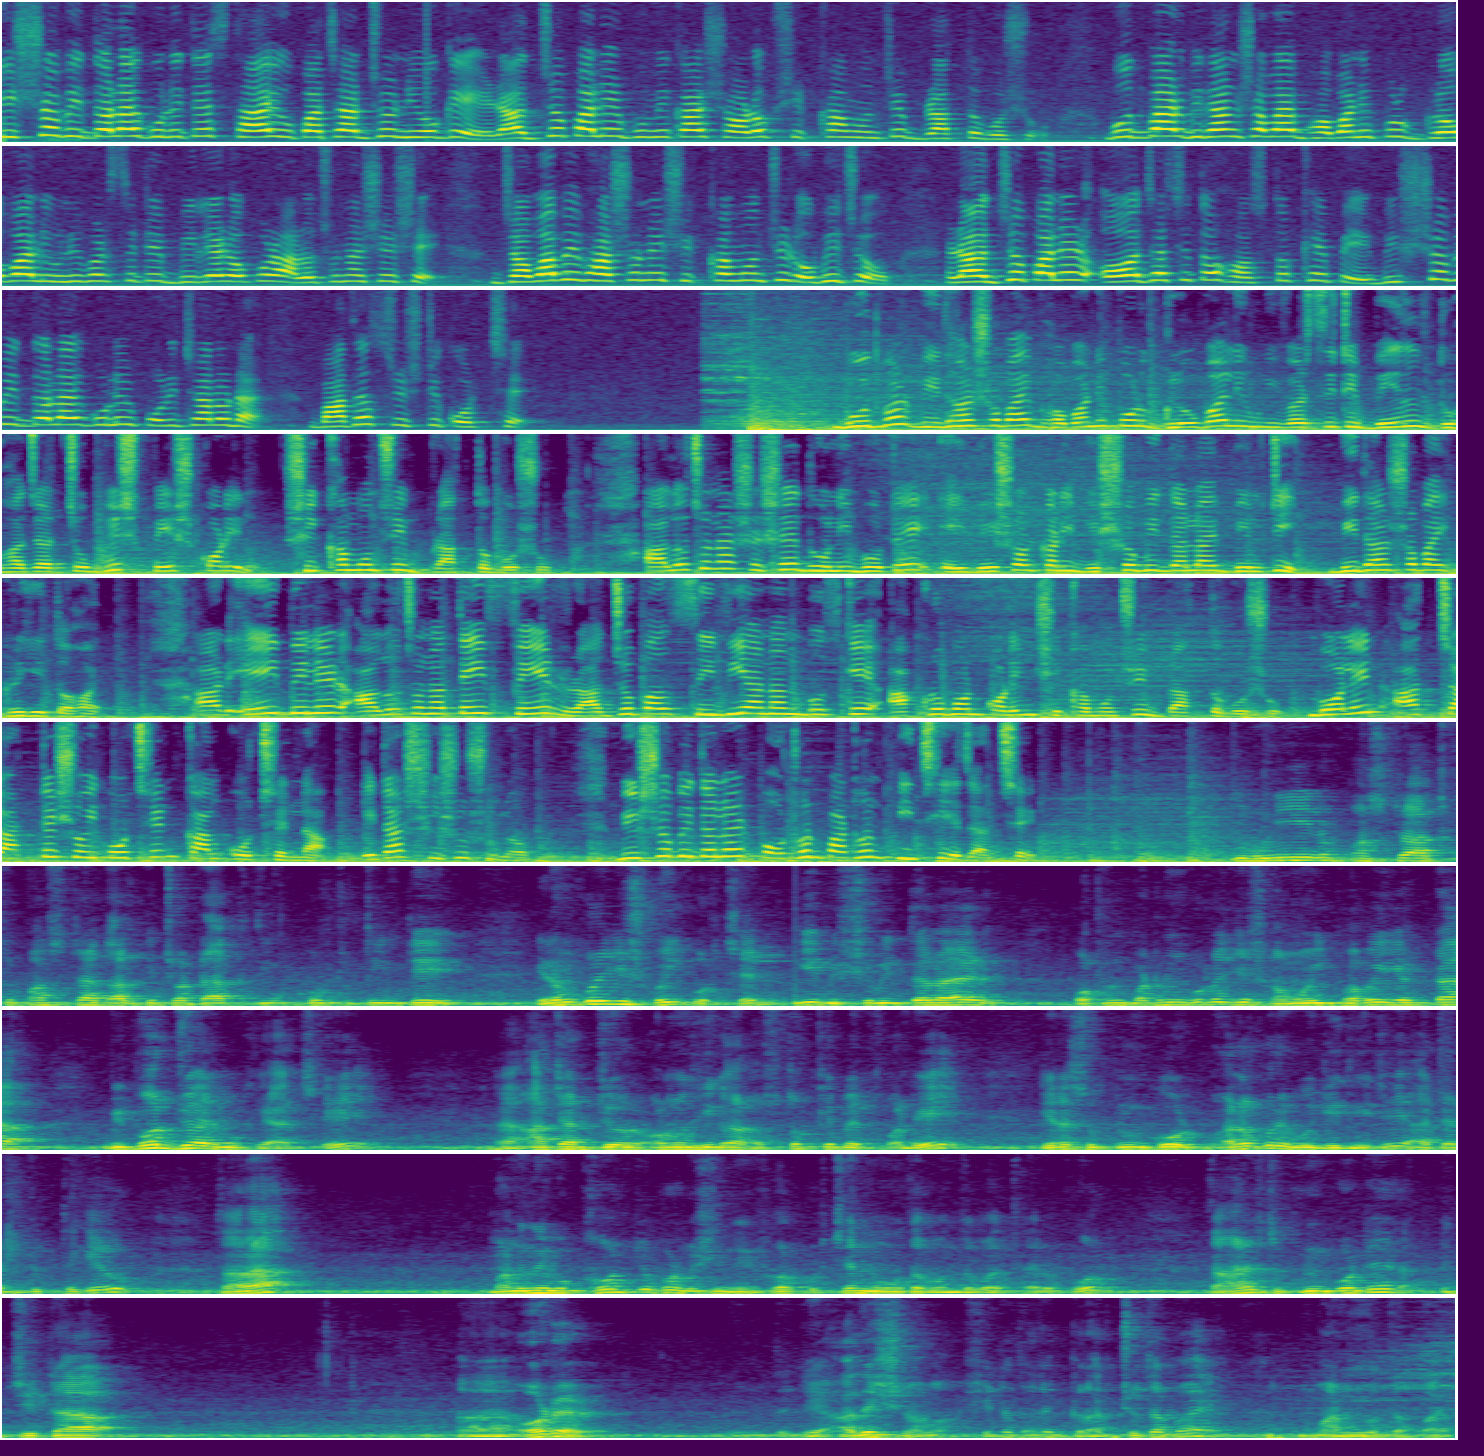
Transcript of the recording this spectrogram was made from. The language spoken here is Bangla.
বিশ্ববিদ্যালয়গুলিতে স্থায়ী উপাচার্য নিয়োগে রাজ্যপালের ভূমিকায় সরব শিক্ষামন্ত্রী ব্রাত্য বসু। বুধবার বিধানসভায় ভবানীপুর গ্লোবাল ইউনিভার্সিটি বিলের ওপর আলোচনা শেষে জবাবে ভাষণে শিক্ষামন্ত্রীর অভিযোগ, রাজ্যপালের অযাচিত হস্তক্ষেপে বিশ্ববিদ্যালয়গুলির পরিচালনায় বাধা সৃষ্টি করছে। বুধবার বিধানসভায় ভবানীপুর গ্লোবাল ইউনিভার্সিটি বিল দুহাজার চব্বিশ পেশ করেন শিক্ষামন্ত্রী ব্রাত্য বসু। আলোচনা শেষে ধনী ভোটে এই বেসরকারি বিশ্ববিদ্যালয় বিলটি বিধানসভায় গৃহীত হয়। আর এই বিলের আলোচনাতেই ফের রাজ্যপাল সিভি আনন্দ বোসকে আক্রমণ করেন শিক্ষামন্ত্রী ব্রাত্য বসু। বলেন, আজ চারটে সই করছেন, কাল করছেন না। এটা শিশু সুলভ। বিশ্ববিদ্যালয়ের পঠন পাঠন পিছিয়ে যাচ্ছে। উনি পাঁচটা, আজকে পাঁচটা, কালকে ছটা, তিন তিনটে। এরকম করে যে সই করছেন, গিয়ে বিশ্ববিদ্যালয়ের পঠন পাঠনগুলো যে সাময়িকভাবেই একটা বিপর্যয়ের মুখে আছে আচার্যর অনধিকার হস্তক্ষেপের ফলে, যেটা সুপ্রিম কোর্ট ভালো করে বুঝিয়ে দিয়েছে আচার্যর থেকেও তারা মাননীয় মুখ্যমন্ত্রীর উপর বেশি নির্ভর করছেন মমতা বন্দ্যোপাধ্যায়ের উপর, তাহলে সুপ্রিম কোর্টের যেটা অর্ডার যে আদেশনামা, সেটা তাহলে গ্রাহ্যতা পায়, মান্যতা পায়।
